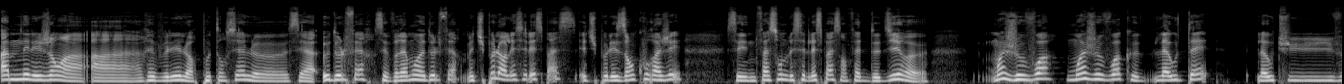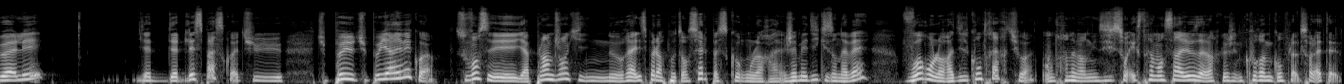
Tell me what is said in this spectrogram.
amener les gens à, révéler leur potentiel, euh, c'est à eux de le faire. C'est vraiment à eux de le faire. Mais tu peux leur laisser l'espace et tu peux les encourager. C'est une façon de laisser de l'espace en fait, de dire, euh, moi je vois, moi je vois que là où t'es, là où tu veux aller, il y a, y a de l'espace quoi. Tu tu peux tu peux y arriver quoi. Souvent c'est il y a plein de gens qui ne réalisent pas leur potentiel parce qu'on leur a jamais dit qu'ils en avaient, voire on leur a dit le contraire, tu vois. En train d'avoir une discussion extrêmement sérieuse alors que j'ai une couronne gonflable sur la tête.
